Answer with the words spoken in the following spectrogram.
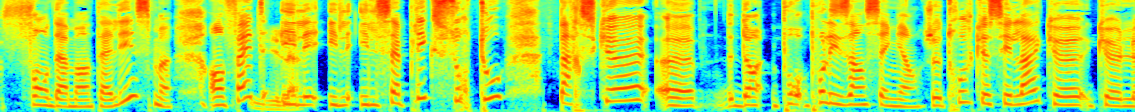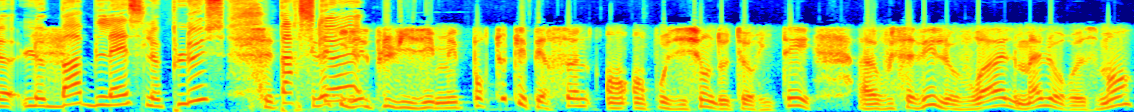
fondamentalisme, en fait, il, est, il, il s'applique surtout parce que euh, dans, pour pour les enseignants, je trouve que c'est là que que le, le bas blesse le plus parce que il est le plus visible. Mais pour toutes les personnes en, en position d'autorité, euh, vous savez, le voile malheureusement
